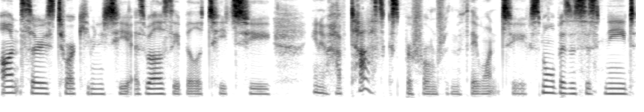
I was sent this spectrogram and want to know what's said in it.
answers to our community as well as the ability to you know, have tasks performed for them if they want to. Small businesses need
